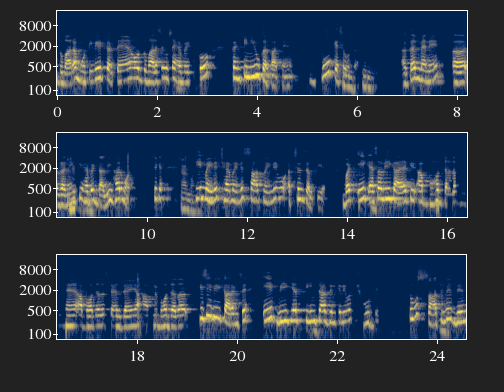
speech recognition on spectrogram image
दोबारा मोटिवेट करते हैं और दोबारा से उस हैबिट को कंटिन्यू कर पाते हैं? वो कैसे होता है? हम्म, अगर मैंने रनिंग की हम्म। हैबिट डाली हर मॉर्निंग ठीक है? तीन महीने छह महीने सात महीने वो अच्छे से चलती है। बट एक ऐसा वीक आया कि आप बहुत ज़्यादा बिज़ी हैं आप बहुत ज़्यादा स्ट्रेस्ड हैं या आपने बहुत ज़्यादा किसी भी कारण से एक वीक या तीन चार दिन के लिए वो छूट गई तो वो सातवें दिन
